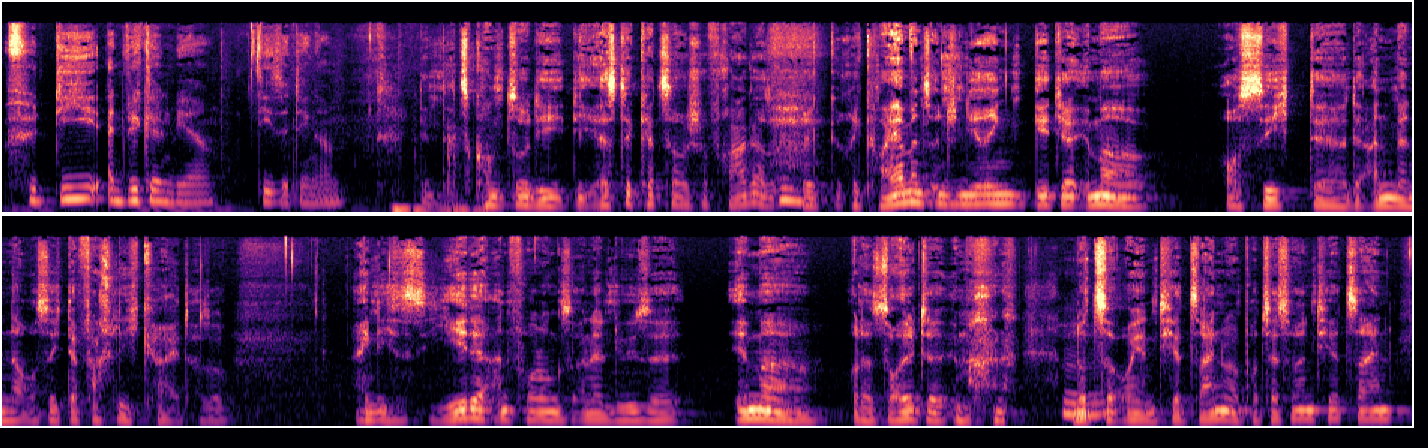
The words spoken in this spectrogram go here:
für die entwickeln wir diese Dinge. Jetzt kommt so die, die erste ketzerische Frage. Also Requirements Engineering geht ja immer aus Sicht der, der Anwender, aus Sicht der Fachlichkeit. Also eigentlich ist jede Anforderungsanalyse immer oder sollte immer mhm. nutzerorientiert sein oder prozessorientiert sein.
